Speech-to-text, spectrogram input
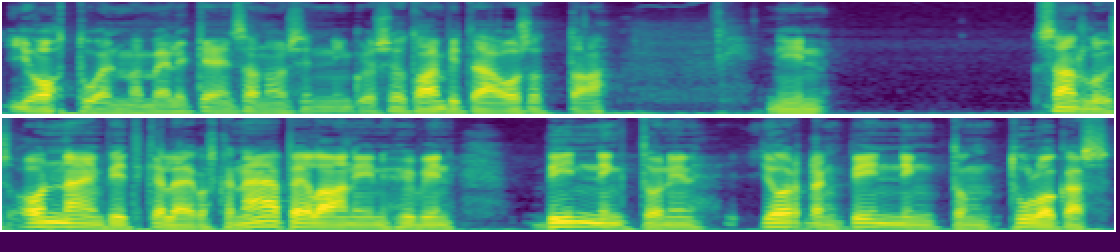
johtuen mä melkein sanoisin, niin kuin jos jotain pitää osoittaa, niin St. Louis on näin pitkälle, ja koska nämä pelaa niin hyvin, Binningtonin, Jordan Binnington tulokas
